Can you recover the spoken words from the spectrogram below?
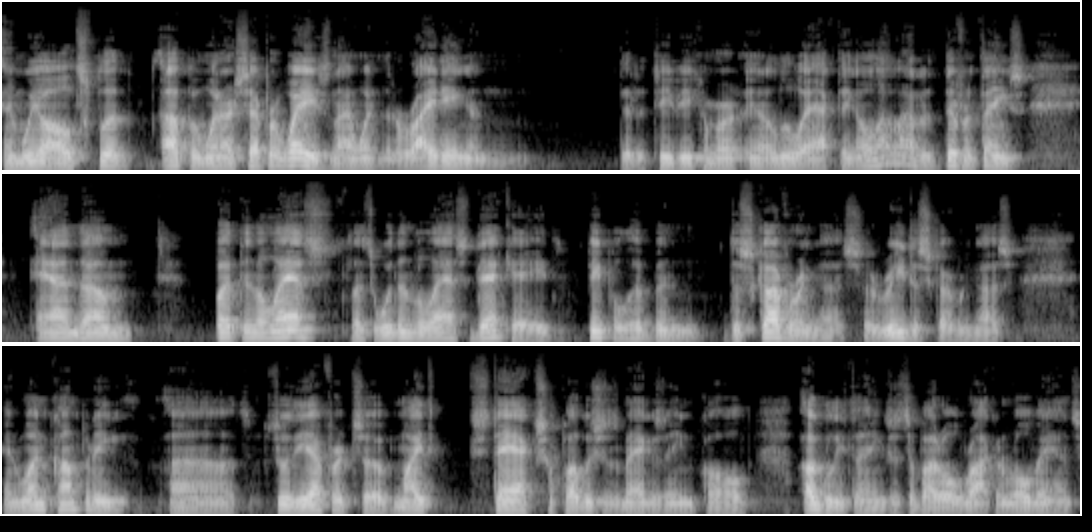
and we all split up and went our separate ways. And I went into writing and did a TV commercial, you know, a little acting, a lot, a lot of different things, and. Um, but in the last, let's within the last decade, people have been discovering us or rediscovering us. And one company, uh, through the efforts of Mike Stax, who publishes a magazine called Ugly Things, it's about old rock and roll bands,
